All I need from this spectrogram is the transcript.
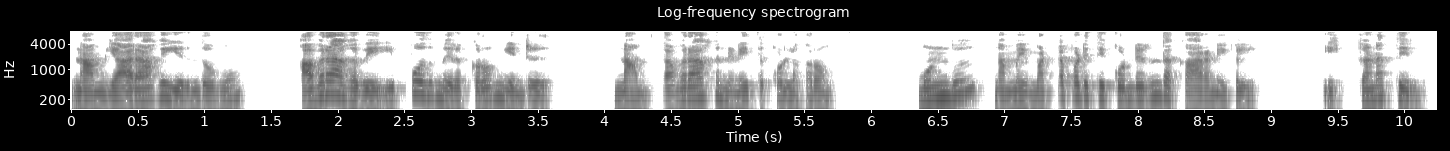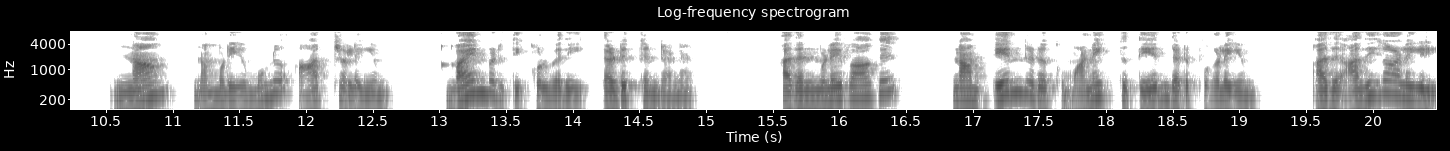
நாம் யாராக இருந்தோமோ அவராகவே இப்போதும் இருக்கிறோம் என்று நாம் தவறாக நினைத்து கொள்ளுகிறோம். முன்பு நம்மை மட்டப்படுத்திக் கொண்டிருந்த காரணிகள் இக்கணத்தில் நாம் நம்முடைய முழு ஆற்றலையும் பயன்படுத்திக் கொள்வதை தடுக்கின்றன. அதன் விளைவாக நாம் தேர்ந்தெடுக்கும் அனைத்து தேர்ந்தெடுப்புகளையும் அது அதிகாலையில்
